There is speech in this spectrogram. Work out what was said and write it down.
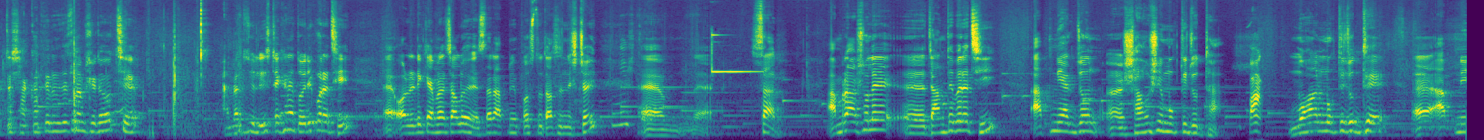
একটা সাক্ষাৎকার নিতে চাইলাম সেটা হচ্ছে আমরা কিছু লিস্ট এখানে তৈরি করেছি। অলরেডি ক্যামেরা চালু হয়ে গেছে স্যার। আপনি প্রস্তুত আছেন নিশ্চয়ই? স্যার আমরা আসলে জানতে পেরেছি আপনি একজন সাহসী মুক্তিযোদ্ধা। মহান মুক্তিযুদ্ধে আপনি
